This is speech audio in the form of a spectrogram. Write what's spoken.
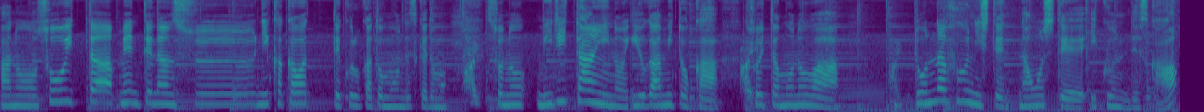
あのそういったメンテナンスに関わってくるかと思うんですけども、はい、そのミリ単位の歪みとか、そういったものはどんなふうにして直していくんですか？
